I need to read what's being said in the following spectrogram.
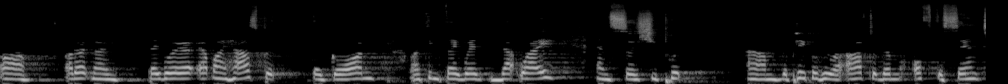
uh, I don't know. They were at my house, but they've gone. I think they went that way. And so she put um, the people who were after them off the scent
